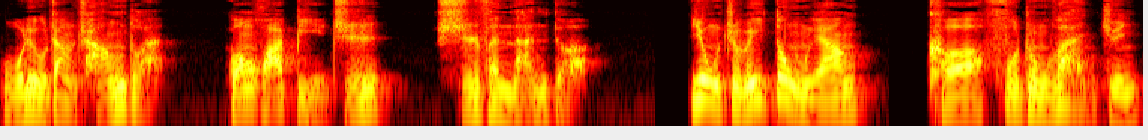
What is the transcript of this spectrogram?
五六丈长短，光滑笔直，十分难得。用之为栋梁，可负重万钧；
